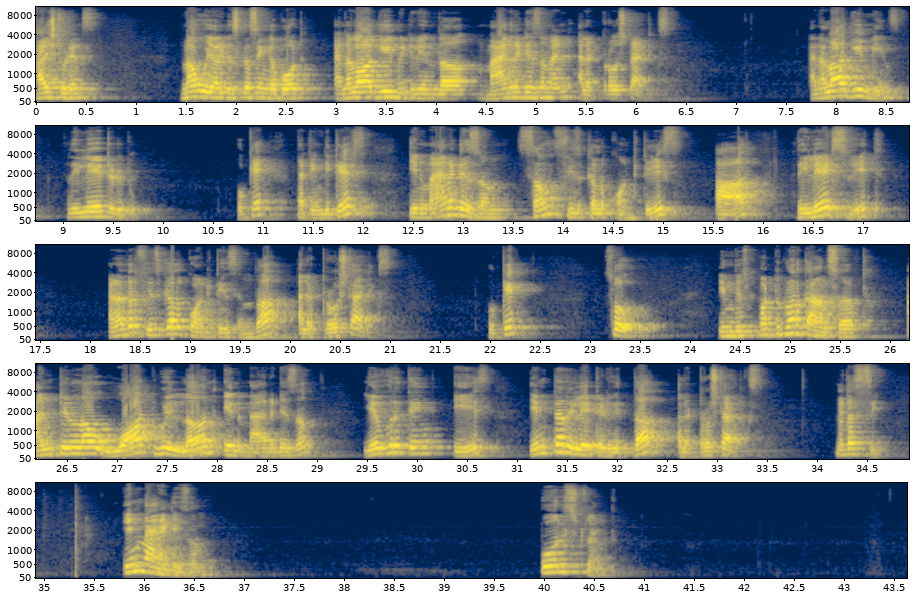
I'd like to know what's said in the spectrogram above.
Hi students. Now we are discussing about analogy between the magnetism and electrostatics. Analogy means related to. Okay, that indicates in magnetism some physical quantities are relates with another physical quantities in the electrostatics. Okay, so in this particular concept, until now, what we learn in magnetism, everything is interrelated with the electrostatics. Let us see. In magnetism, pole strength.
